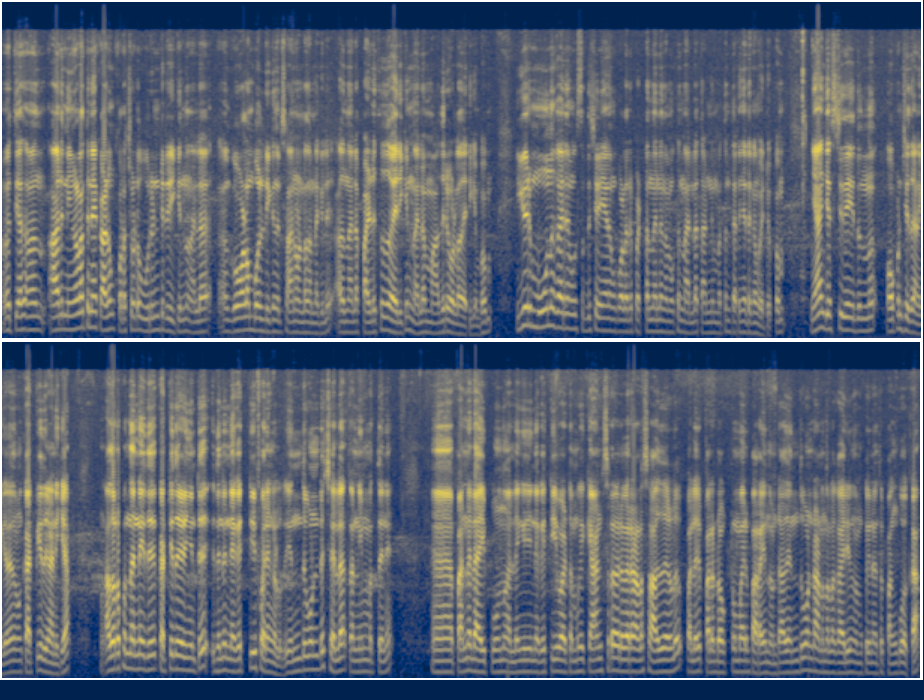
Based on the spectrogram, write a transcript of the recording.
വ്യത്യാസം ആ ഒരു നീളത്തിനേക്കാളും കുറച്ചുകൂടെ ഉരുണ്ടിരിക്കുന്ന നല്ല ഗോളം പോലെ ഇരിക്കുന്ന ഒരു സാധനം ഉണ്ടെന്നുണ്ടെങ്കിൽ അത് നല്ല പഴുത്തതായിരിക്കും നല്ല മധുരമുള്ളതായിരിക്കും. അപ്പം ഈ ഒരു മൂന്ന് കാര്യം നമുക്ക് ശ്രദ്ധിച്ച് കഴിഞ്ഞാൽ നമുക്ക് വളരെ പെട്ടെന്ന് തന്നെ നമുക്ക് നല്ല തണ്ണിമത്തൻ തിരഞ്ഞെടുക്കാൻ പറ്റും. അപ്പം ഞാൻ ജസ്റ്റ് ഇത് ഇതൊന്ന് ഓപ്പൺ ചെയ്ത് കാണിക്കാം. അതായത് നമുക്ക് കട്ട് ചെയ്ത് കാണിക്കാം. അതോടൊപ്പം തന്നെ ഇത് കട്ട് ചെയ്ത് കഴിഞ്ഞിട്ട് ഇതിന്റെ നെഗറ്റീവ് ഫലങ്ങൾ. എന്തുകൊണ്ട് ചില തണ്ണിമത്തന് പന്നലായി പോകുന്നു. അല്ലെങ്കിൽ നെഗറ്റീവായിട്ട് നമുക്ക് ക്യാൻസർ വരെ വരാനുള്ള സാധ്യതകൾ പല പല ഡോക്ടർമാരും പറയുന്നുണ്ട്. അത് എന്തുകൊണ്ടാണെന്നുള്ള കാര്യം നമുക്ക് ഇതിനകത്ത് പങ്കുവെക്കാം.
